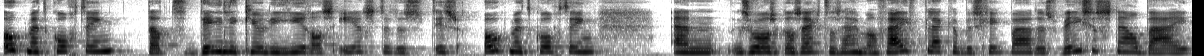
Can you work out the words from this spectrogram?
ook met korting. Dat deel ik jullie hier als eerste. Dus het is ook met korting. En zoals ik al zeg, er zijn maar vijf plekken beschikbaar, dus wees er snel bij.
